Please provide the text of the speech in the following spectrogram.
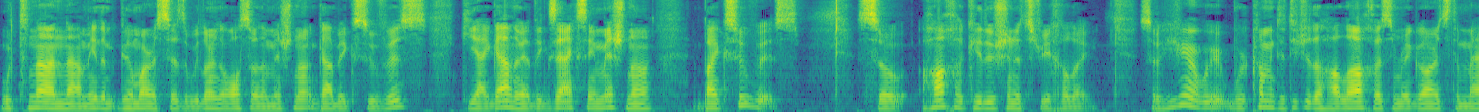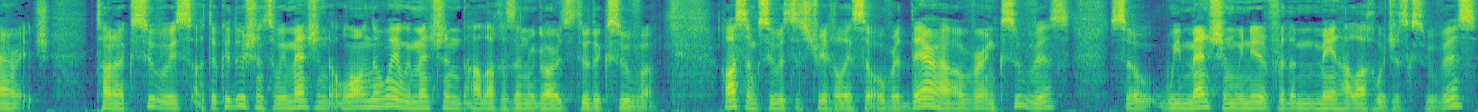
Utnan Nami, the Gemara says that we learned also in the Mishnah, Gabi Ksuvis, Ki Agav, we have the exact same Mishnah by Ksuvis. So hacha kiddushin etzrichalei. So here we're, we're coming to teach you the halachas in regards to marriage. Tana ksuvis atu kiddushin. So we mentioned along the way we mentioned the halachas in regards to the ksuva. Hasam ksuvis etzrichalei. So over there, however, in ksuvis, so we mentioned we need it for the main halacha which is ksuvis.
